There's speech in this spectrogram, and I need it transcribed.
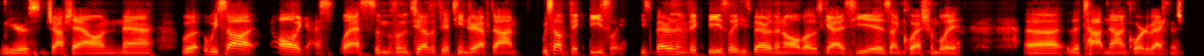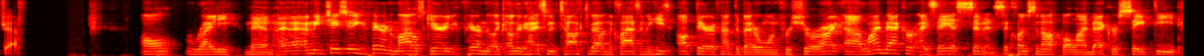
years? Josh Allen. Nah, we saw all the guys last from the 2015 draft on. We saw Vic Beasley. He's better than Vic Beasley. He's better than all those guys. He is unquestionably uh, the top non-quarterback in this draft. All righty, man. I, I, mean, Chase, you compare him to Myles Garrett, you compare him to like other guys we've talked about in the class. I mean, he's up there, if not the better one for sure. All right, uh, linebacker Isaiah Simmons, the Clemson off-ball linebacker, safety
